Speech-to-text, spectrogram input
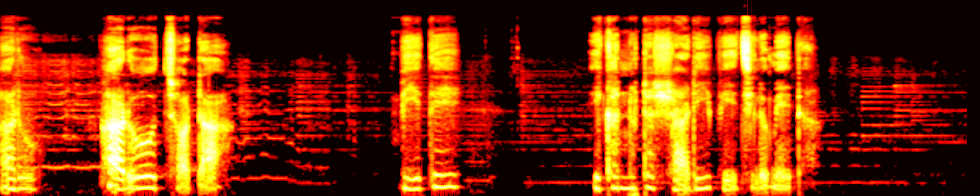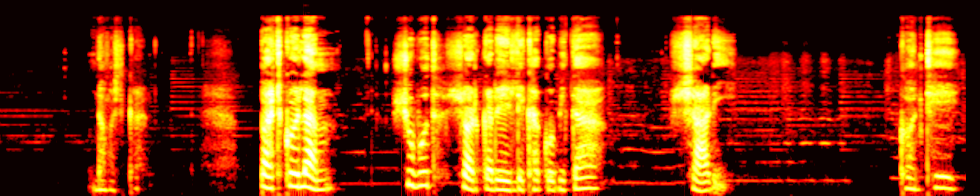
আরও আরও ছটা। বিয়েতে একান্নটা শাড়ি পেয়েছিল মেয়েটা। নমস্কার। পাঠ করলাম সুবোধ সরকারের লেখা কবিতা শাড়ি। কণ্ঠে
